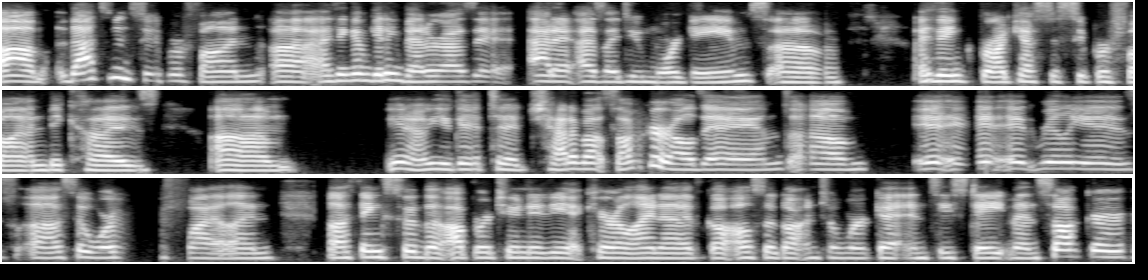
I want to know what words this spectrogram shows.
um, that's been super fun. Uh, I think I'm getting better as it at it as I do more games. Um, I think broadcast is super fun because um, you know you get to chat about soccer all day, and um, it, it, it really is uh, so worthwhile. And uh, thanks for the opportunity at Carolina. I've got also gotten to work at NC State men's soccer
